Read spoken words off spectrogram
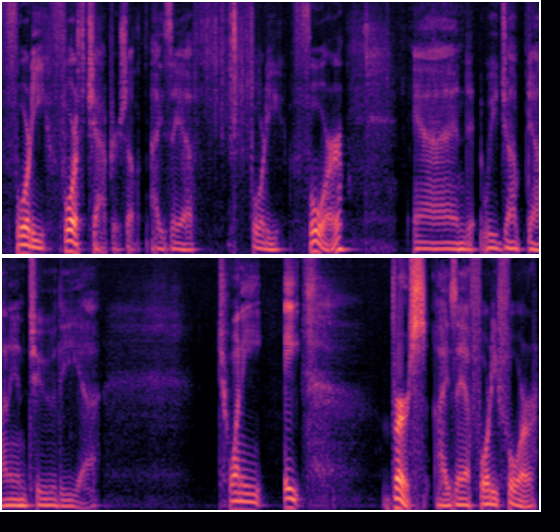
44th chapter. So Isaiah 44. And we jump down into the uh, 28th verse, Isaiah 44,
